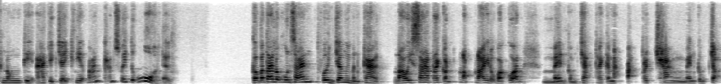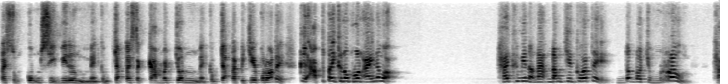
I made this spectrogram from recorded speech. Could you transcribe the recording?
ក្នុងគេអាចជជែកគ្នាបានឋានស្វេទៅបួសទៅក៏ប៉ុន្តែលោកហ៊ុនសែនធ្វើអញ្ចឹងវាមិនកើតដោយសារតែកណ្ដាប់ដៃរបស់គាត់មិនមែនកំចាត់តែគណៈបកប្រឆាំងមិនមែនកំចាត់តែសង្គមស៊ីវិលមិនមែនកំចាត់តែសកម្មជនមិនមែនកំចាត់តែប្រជាពលរដ្ឋទេគឺអាផ្ទៃក្នុងខ្លួនឯងហ្នឹងហើយគ្មានអ្នកណាដឹងជាងគាត់ទេដឹងដល់ជំរៅថា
